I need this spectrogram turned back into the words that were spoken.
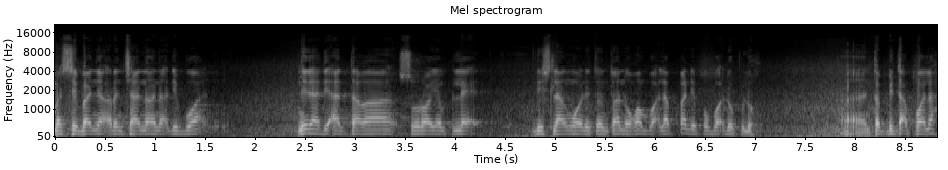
masih banyak rencana nak dibuat. Inilah di antara surah yang pelik di Selangor ni tuan-tuan orang buat 8 dia pun buat 20. Ha, tapi tak apalah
